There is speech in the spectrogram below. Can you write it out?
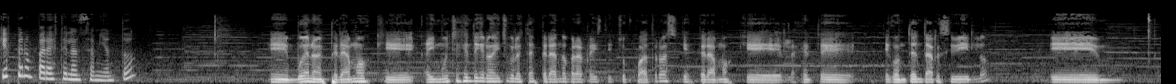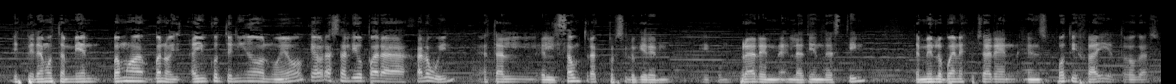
¿Qué esperan para este lanzamiento? Eh, bueno, esperamos que hay mucha gente que nos ha dicho que lo está esperando para PlayStation 4, así que esperamos que la gente esté contenta de recibirlo. Eh, esperamos también, vamos a, bueno, hay un contenido nuevo que ahora salió para Halloween, hasta el, soundtrack por si lo quieren comprar en la tienda Steam. También lo pueden escuchar en, en Spotify en todo caso.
